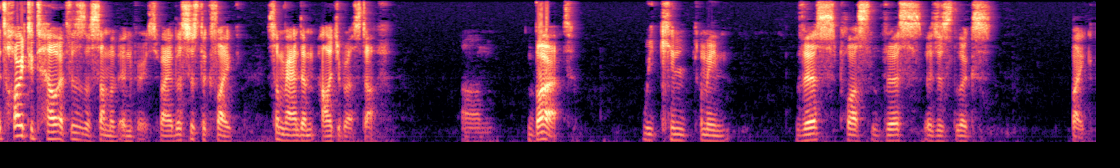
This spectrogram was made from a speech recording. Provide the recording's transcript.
it's hard to tell if this is a sum of inverse, right? This just looks like some random algebra stuff. Um, but we can, I mean, this plus this, it just looks like,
